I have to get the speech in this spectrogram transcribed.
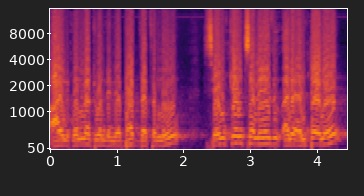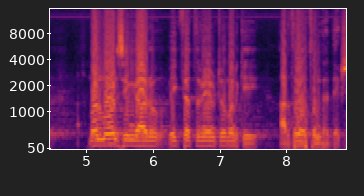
ఆయనకున్నటువంటి నిబద్ధతను శంకించలేదు అని అంటేనే మన్మోహన్ సింగ్ గారు వ్యక్తిత్వం ఏమిటో మనకి అర్థమవుతుంది అధ్యక్ష.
